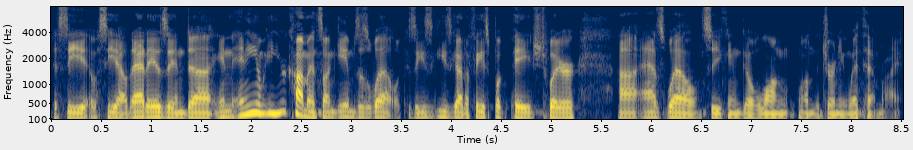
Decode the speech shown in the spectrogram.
to see see how that is, and uh, and any of your comments on games as well, because he's he's got a Facebook page, Twitter, uh, as well, so you can go along on the journey with him, right?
